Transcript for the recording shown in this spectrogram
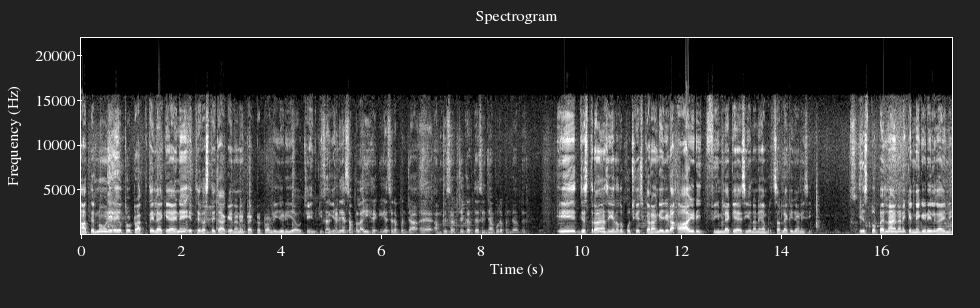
ਹਾਂ ਤਿੰਨੋਂ ਜਿਹੜੇ ਉੱਥੋਂ ਟਰੱਕ ਤੇ ਲੈ ਕੇ ਆਏ ਨੇ ਇੱਥੇ ਰਸਤੇ 'ਚ ਆ ਕੇ ਇਹਨਾਂ ਨੇ ਟਰੈਕਟਰ ਟਰਾਲੀ ਜਿਹੜੀ ਆ ਉਹ ਚੇਂਜ ਸਰ ਕੀਤੀ ਹੈ। ਕਿਹੜੀ ਸਪਲਾਈ ਹੈਗੀ ਹੈ? ਸਿਰਫ ਪੰਜਾਬ ਅੰਮ੍ਰਿਤਸਰ ਚ ਹੀ ਕਰਦੇ ਸੀ ਜਾਂ ਪੂਰੇ ਪੰਜਾਬ ਦੇ? ਇਹ ਜਿਸ ਤਰ੍ਹਾਂ ਅਸੀਂ ਇਹਨਾਂ ਤੋਂ ਪੁੱਛਗਿੱਛ ਕਰਾਂਗੇ ਜਿਹੜਾ ਆ ਜਿਹੜੀ ਫੀਮ ਲੈ ਕੇ ਆਏ ਸੀ ਇਹਨਾਂ ਨੇ ਅੰਮ੍ਰਿਤਸਰ ਲੈ ਕੇ ਜਾਣੀ ਸੀ। ਇਸ ਤੋਂ ਪਹਿਲਾਂ ਇਹਨਾਂ ਨੇ ਕਿੰਨੇ ਗੇੜੇ ਲਗਾਏ ਨੇ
